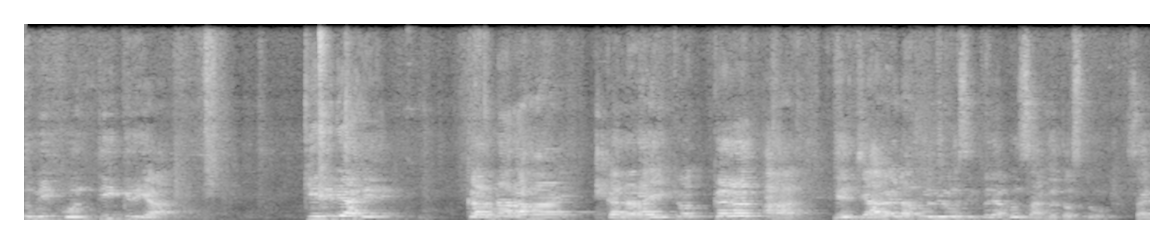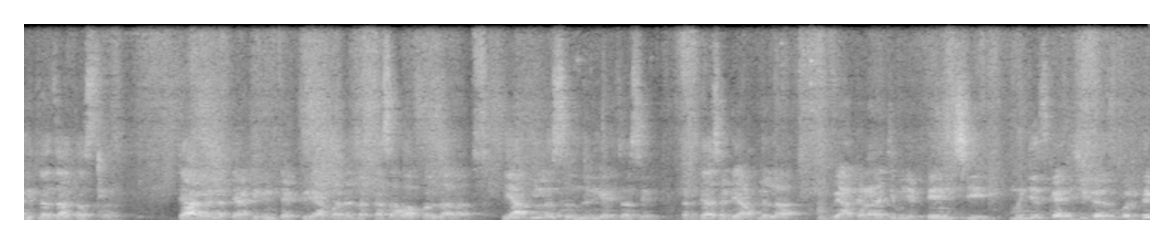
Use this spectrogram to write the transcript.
तुम्ही कोणती क्रिया केलेली आहे? करणार आहात करणार आहे किंवा करत आहात हे ज्या वेळेला आपलं व्यवस्थितपणे आपण सांगत असतो सांगितलं जात असतं त्यावेळेला त्या ठिकाणी त्या क्रियापदाचा कसा वापर झाला हे आपल्याला समजून घ्यायचं असेल तर त्यासाठी आपल्याला व्याकरणाची म्हणजे टेन्सची म्हणजेच काय याची गरज पडते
